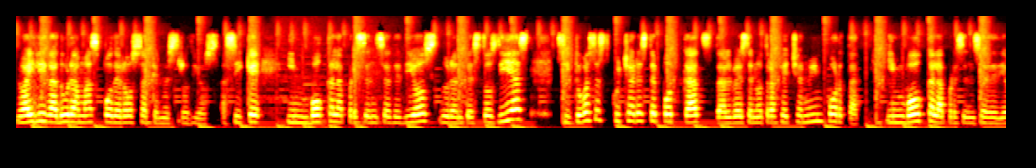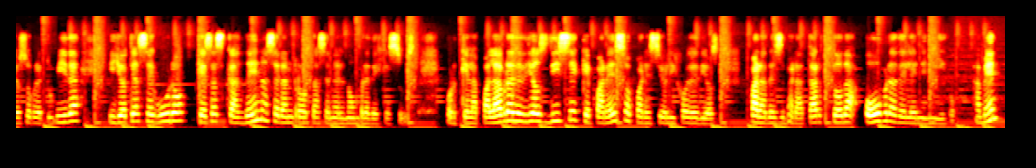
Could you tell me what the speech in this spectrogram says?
No hay ligadura más poderosa que nuestro Dios. Así que invoca la presencia de Dios durante estos días. Si tú vas a escuchar este podcast, tal vez en otra fecha, no importa. Invoca la presencia de Dios sobre tu vida y yo te aseguro que esas cadenas serán rotas en el nombre de Jesús. Porque la palabra de Dios dice que para eso apareció el Hijo de Dios, para desbaratar toda obra del enemigo. Amén.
